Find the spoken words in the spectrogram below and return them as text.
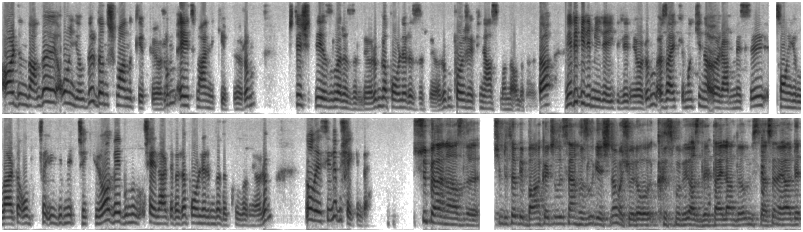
Ardından da 10 yıldır danışmanlık yapıyorum, eğitmenlik yapıyorum çeşitli yazılar hazırlıyorum, raporlar hazırlıyorum. Proje finansmanı alanında. Veri bilimiyle ilgileniyorum. Özellikle makine öğrenmesi son yıllarda oldukça ilgimi çekiyor ve bunu şeylerde ve raporlarımda da kullanıyorum. Dolayısıyla bu şekilde. Süper Nazlı. Şimdi tabii bankacılığı sen hızlı geçtin ama şöyle o kısmı biraz detaylandıralım istersen. Herhalde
